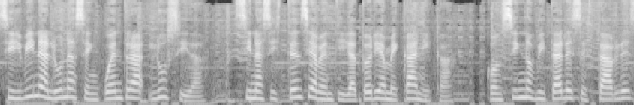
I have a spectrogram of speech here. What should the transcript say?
Silvina Luna se encuentra lúcida, sin asistencia ventilatoria mecánica, con signos vitales estables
